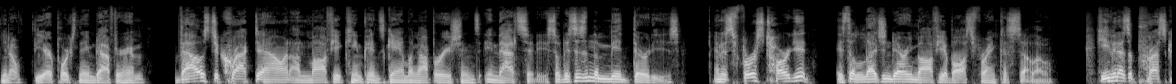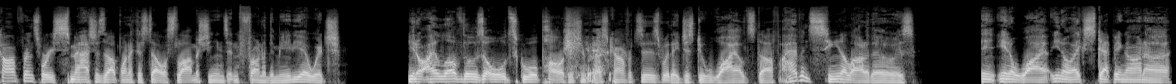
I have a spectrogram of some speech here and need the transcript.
you know, the airport's named after him, vows to crack down on mafia kingpins' gambling operations in that city. So this is in the mid 30s. And his first target is the legendary mafia boss, Frank Costello. He even has a press conference where he smashes up one of Costello's slot machines in front of the media, which, you know, I love those old school politician press conferences where they just do wild stuff. I haven't seen a lot of those in, in a while, you know, like stepping on a,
